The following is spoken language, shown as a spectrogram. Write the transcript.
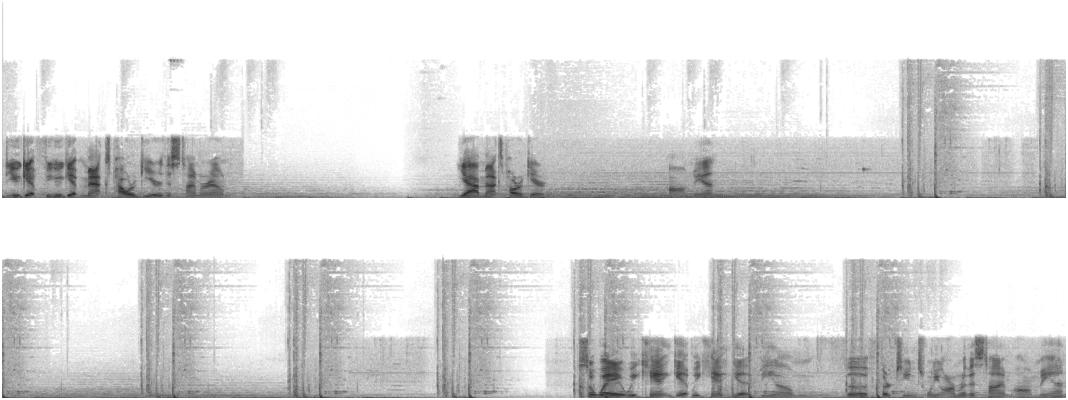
Do you get do you get max power gear this time around? Yeah, max power gear. Aw man. Wait, we can't get we can't get the um the 1320 armor this time? Oh man.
